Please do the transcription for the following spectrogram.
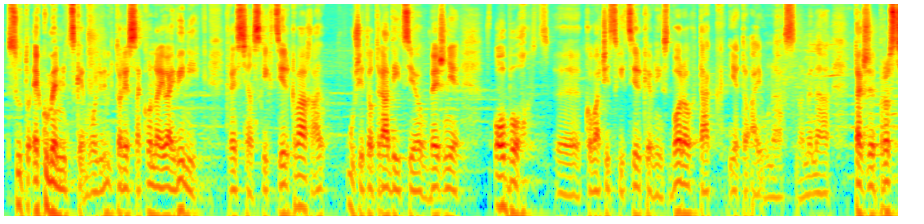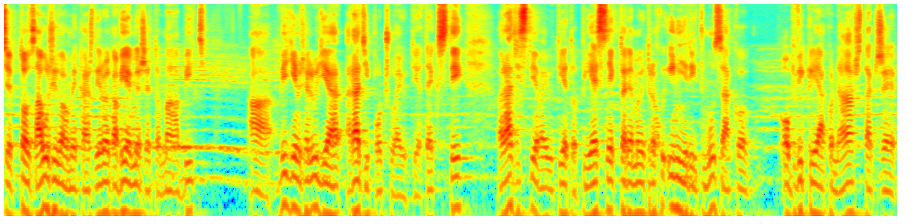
sú to ekumenické modlitby, ktoré sa konajú aj v iných kresťanských cirkvách a už je to tradíciou bežne v oboch e, kovačických cirkevných zboroch, tak je to aj u nás. Znamená, takže proste to zaužívame každý rok a vieme, že to má byť. A vidím, že ľudia radi počúvajú tie texty, radi spievajú tieto piesne, ktoré majú trochu iný rytmus ako obvyklý ako náš, takže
